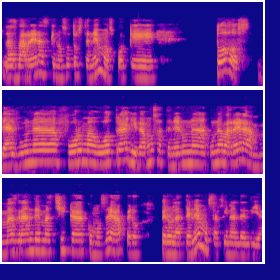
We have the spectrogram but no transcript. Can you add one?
las barreras que nosotros tenemos, porque todos, de alguna forma u otra, llegamos a tener una, una barrera más grande, más chica, como sea, pero, pero la tenemos al final del día.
